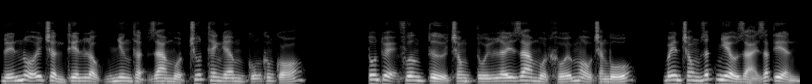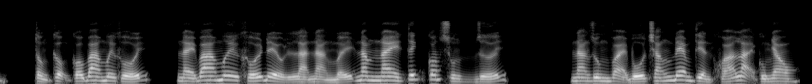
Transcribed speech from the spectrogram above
đến nỗi Trần Thiên Lộc nhưng thật ra một chút thanh âm cũng không có. Tôn Tuệ Phương từ trong túi lấy ra một khối màu trắng bố, bên trong rất nhiều giải rất tiền, tổng cộng có 30 khối, này 30 khối đều là nàng mấy năm nay tích cóp xuống dưới. Nàng dùng vải bố trắng đem tiền khóa lại cùng nhau,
